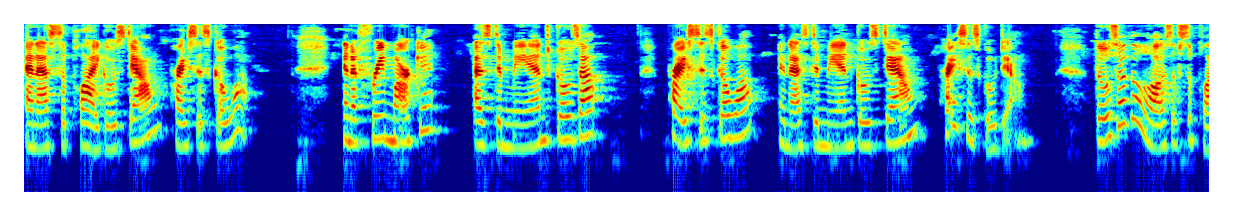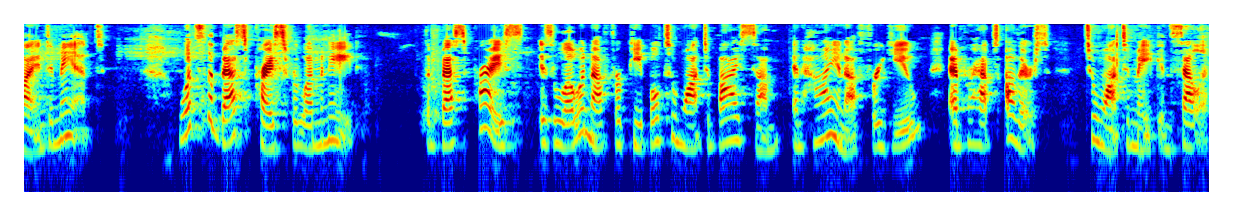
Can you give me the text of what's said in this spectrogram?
And as supply goes down, prices go up. In a free market, as demand goes up, prices go up. And as demand goes down, prices go down. Those are the laws of supply and demand. What's the best price for lemonade? The best price is low enough for people to want to buy some and high enough for you and perhaps others to want to make and sell it.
